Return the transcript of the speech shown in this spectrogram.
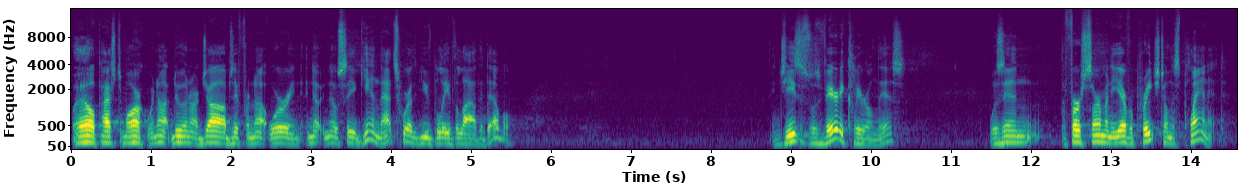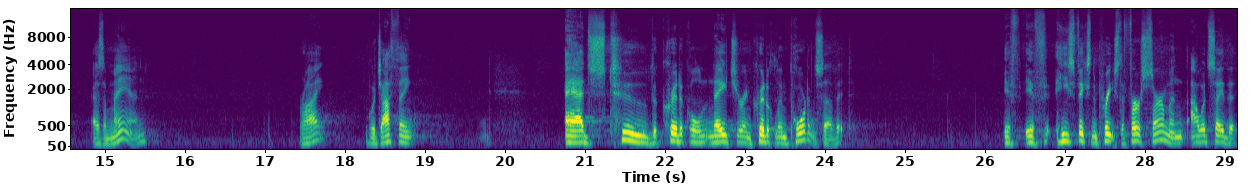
Well, Pastor Mark, we're not doing our jobs if we're not worrying. No, no, see, again, that's where you've believed the lie of the devil. And Jesus was very clear on this. Was in the first sermon he ever preached on this planet as a man, right? Which I think adds to the critical nature and critical importance of it. If, if he's fixing to preach the first sermon, I would say that,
